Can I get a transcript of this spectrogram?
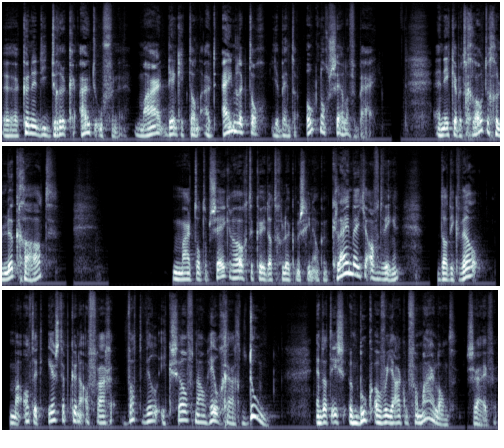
eh, kunnen die druk uitoefenen. Maar denk ik dan uiteindelijk toch, je bent er ook nog zelf bij. En ik heb het grote geluk gehad, maar tot op zekere hoogte kun je dat geluk misschien ook een klein beetje afdwingen, dat ik wel maar altijd eerst heb kunnen afvragen: wat wil ik zelf nou heel graag doen? En dat is een boek over Jacob van Maarland schrijven.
